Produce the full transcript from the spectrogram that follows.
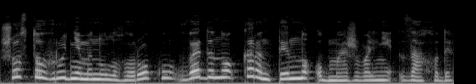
6 грудня минулого року введено карантинно-обмежувальні заходи.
